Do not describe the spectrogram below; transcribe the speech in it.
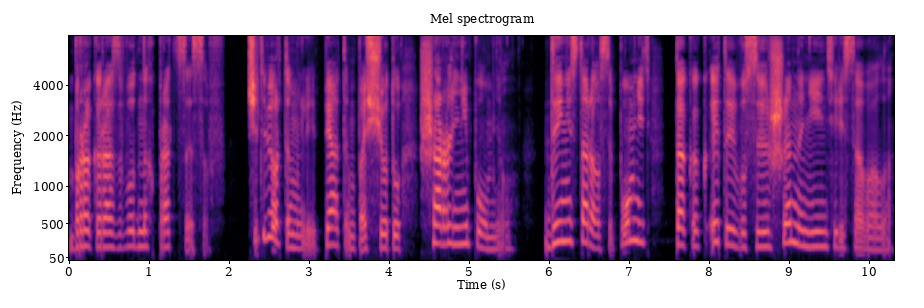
бракоразводных процессов. Четвертым или пятым по счету Шарль не помнил. Да и не старался помнить, так как это его совершенно не интересовало.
